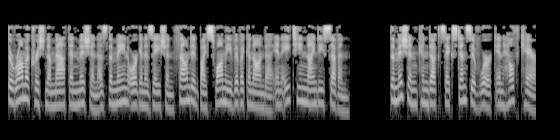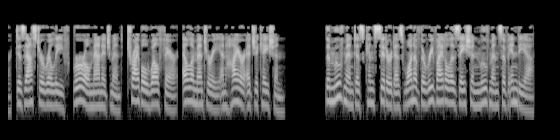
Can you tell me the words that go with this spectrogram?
The Ramakrishna Math and Mission is the main organization founded by Swami Vivekananda in 1897. The mission conducts extensive work in health care, disaster relief, rural management, tribal welfare, elementary and higher education. The movement is considered as one of the revitalization movements of India.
